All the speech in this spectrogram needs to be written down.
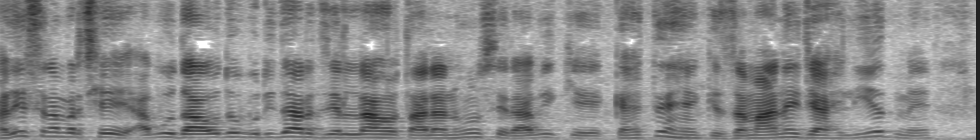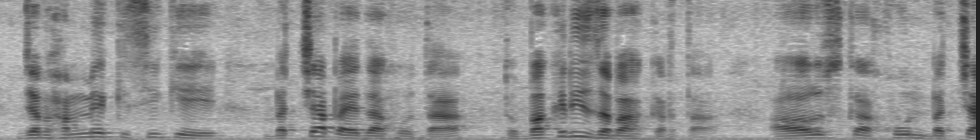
حدیث نمبر چھ، ابو داود و بریدہ رضی اللہ تعالیٰ عنہ سے راوی کے کہتے ہیں کہ زمانے جاہلیت میں جب ہم میں کسی کے بچہ پیدا ہوتا تو بکری ذبح کرتا اور اس کا خون بچہ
